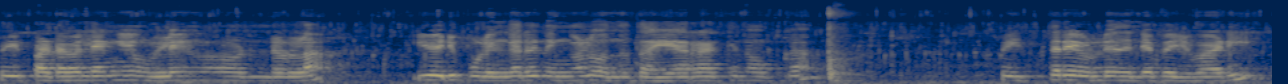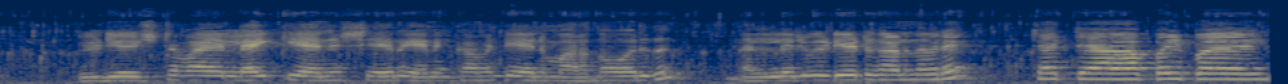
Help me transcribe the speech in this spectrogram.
അപ്പോൾ ഈ പടവലങ്ങ ഉള്ളി കൊണ്ടുള്ള ഈ ഒരു പുളിങ്കറി നിങ്ങൾ ഒന്ന് തയ്യാറാക്കി നോക്കുക. അപ്പോൾ ഇത്രയേ ഉള്ളൂ ഇതിന്റെ പരിപാടി. വീഡിയോ ഇഷ്ടമായ ലൈക്ക് ചെയ്യാനും ഷെയർ ചെയ്യാനും കമന്റ് ചെയ്യാനും മറന്നു പോരുത് നല്ലൊരു വീഡിയോ ആയിട്ട് കാണുന്നവരെ ടാറ്റാ ബൈ ബൈ.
